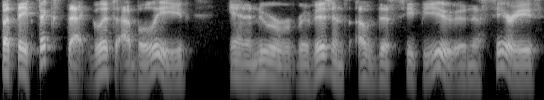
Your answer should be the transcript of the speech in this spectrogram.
But they fixed that glitch, I believe, in a newer revisions of this CPU in this series.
